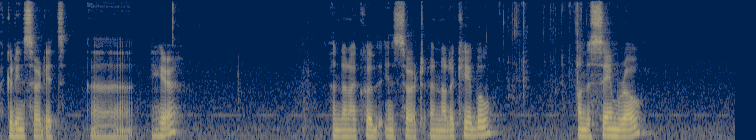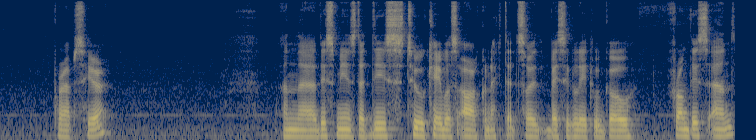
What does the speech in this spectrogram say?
I could insert it uh, here and then I could insert another cable on the same row, perhaps here. And uh, this means that these two cables are connected. So it basically it will go from this end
